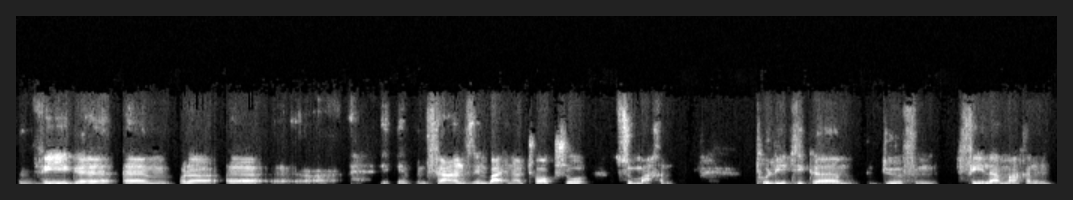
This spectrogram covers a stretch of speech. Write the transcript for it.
Wege ähm, oder äh, im Fernsehen bei einer Talkshow zu machen. Politiker dürfen Fehler machen.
